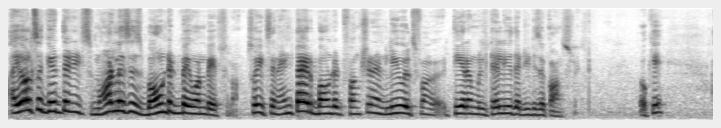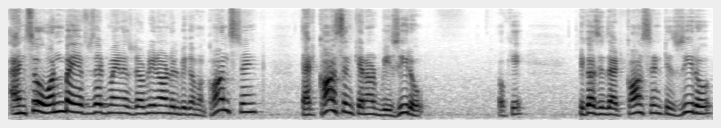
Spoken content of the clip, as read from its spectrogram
I also get that its modulus is bounded by 1 by epsilon. So it is an entire bounded function and Liouville's theorem will tell you that it is a constant. Okay? And so 1 by fz minus w naught will become a constant. That constant cannot be 0 okay? Because if that constant is 0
